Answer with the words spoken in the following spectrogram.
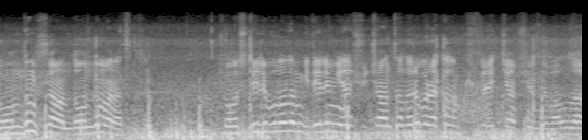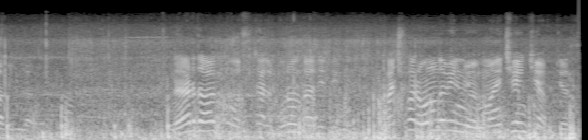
Dondum şu an. Dondum anasını. Hosteli bulalım gidelim ya. Şu çantaları bırakalım. Küfür edeceğim şimdi vallahi billahi. Nerede abi hostel? Burada dedi. Kaç para onu da bilmiyorum. Money change yapacağız.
